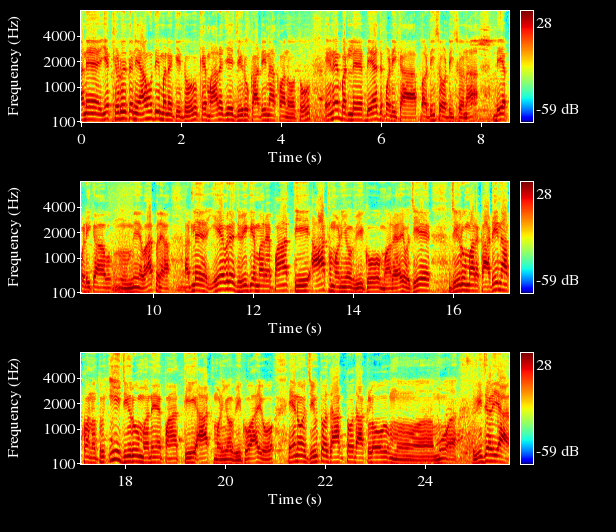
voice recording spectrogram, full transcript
અને એક ખેડૂતે ત્યાં સુધી મને કીધું કે મારે જે જીરું કાઢી નાખવાનું હતું, એને બદલે બે જ પડીકા, અઢીસો અઢીસોના બે પડીકા મેં વાપર્યા. એટલે એવરેજ વીઘે મારે પાંચથી આઠ મણિયો વીઘો મારે આવ્યો. જે જીરું મારે કાઢી નાખવાનું હતું એ જીરું મને પાંચથી આઠ મણિયો વીઘો આવ્યો. એનો જીવતો જાગતો દાખલો વીજળિયા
